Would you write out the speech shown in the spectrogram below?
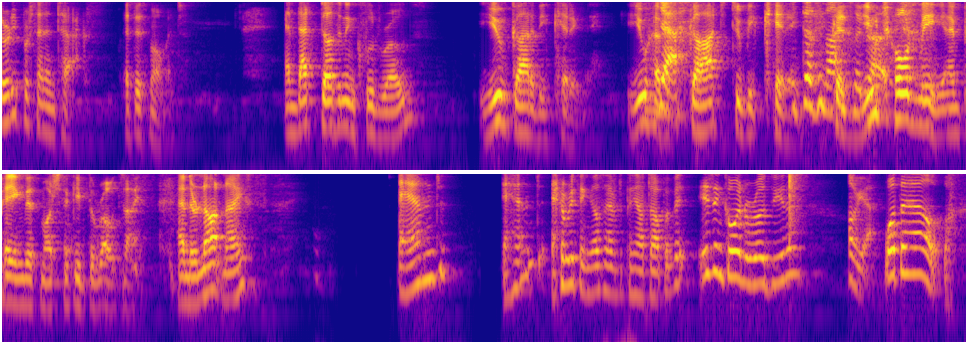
thirty percent in tax at this moment, and that doesn't include roads? You've got to be kidding me. You have Yeah. got to be kidding. It does not because you roads. told me I'm paying this much to keep the roads nice, and they're not nice, and and everything else I have to pay on top of it isn't going to roads either. oh yeah. What the hell?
